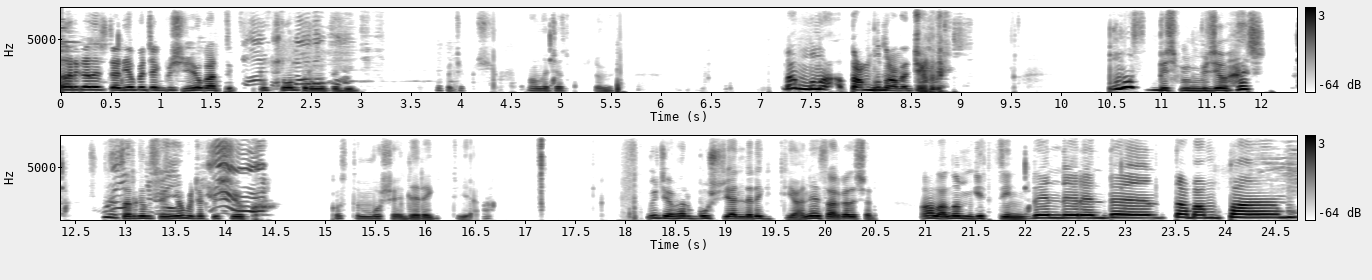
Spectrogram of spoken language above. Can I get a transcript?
Arkadaşlar yapacak bir şey yok artık. Bu son turumuz değil. Yapacak bir şey yok. Alacağız kostümü. Ben bunu ben bunu alacağım. Bu nasıl bir mücevher? Neyse arkadaşlar yapacak bir şey yok. Kostüm boş yerlere gitti ya. Mücevher boş yerlere gitti ya. Neyse arkadaşlar. Alalım gitsin. Dın dırın dın. Tamam pam.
